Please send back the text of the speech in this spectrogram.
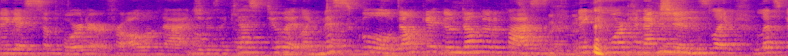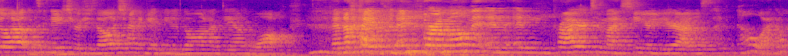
biggest supporter for all of that. And she was like, yes, do it. Like miss school, don't get don't go to class, make more connections. Like let's go out into nature. She's always trying to get me to go on a damn walk. And I and for a moment and, and prior to my senior year, I was like, no, I don't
